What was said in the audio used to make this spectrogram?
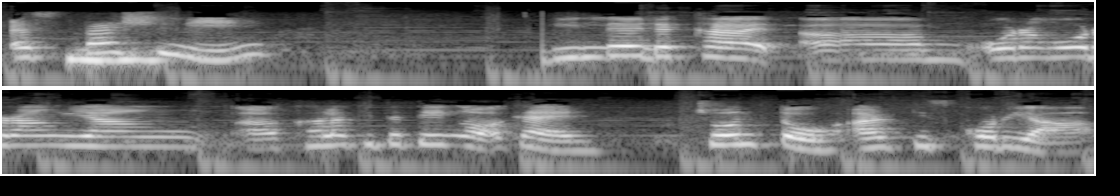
Especially bila dekat um, orang-orang yang uh, kalau kita tengok kan, contoh artis Korea.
